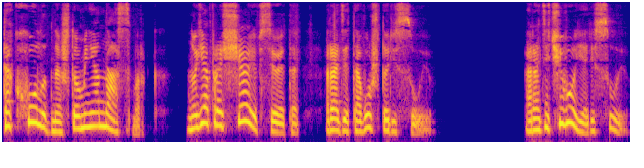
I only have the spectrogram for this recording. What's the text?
Так холодно, что у меня насморк, но я прощаю все это ради того, что рисую. А ради чего я рисую?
